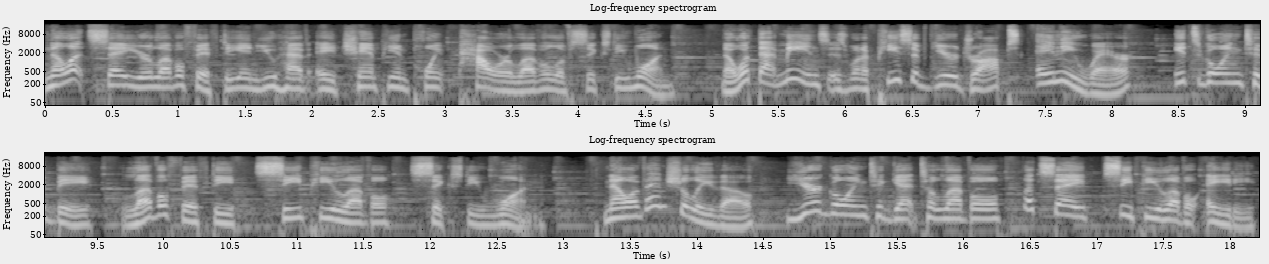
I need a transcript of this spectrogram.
Now let's say you're level 50 and you have a champion point power level of 61. Now what that means is when a piece of gear drops anywhere, it's going to be level 50, CP level 61. Now eventually though, you're going to get to level, let's say CP level 80,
